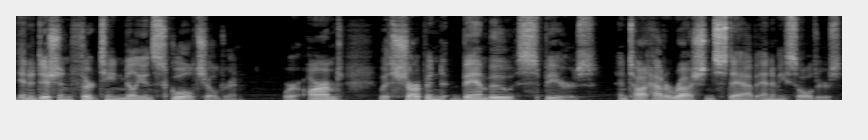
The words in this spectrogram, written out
In addition, 13 million school children were armed with sharpened bamboo spears and taught how to rush and stab enemy soldiers.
